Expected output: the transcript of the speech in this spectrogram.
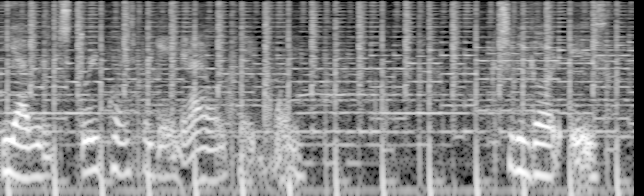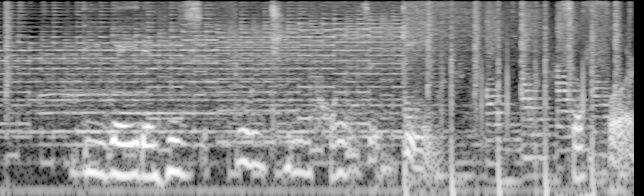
He averaged three points per game, and I only played one. Shooting guard is D Wade, and he's 14 points a game so far.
